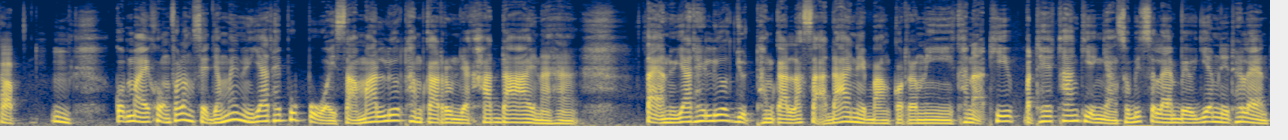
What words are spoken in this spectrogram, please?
ครับ อืมกฎหมายของฝรั่งเศสยังไม่อนุญาตให้ผู้ป่วย สามารถเลือกทำการุญยฆาตได้นะฮะแต่อนุญาตให้เลือกหยุดทำการรักษาได้ในบางกรณี ขณะที่ประเทศข้างเคียงอย่างสวิตเซอร์แลนด์เบลเยียมเนเธอร์แลนด์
